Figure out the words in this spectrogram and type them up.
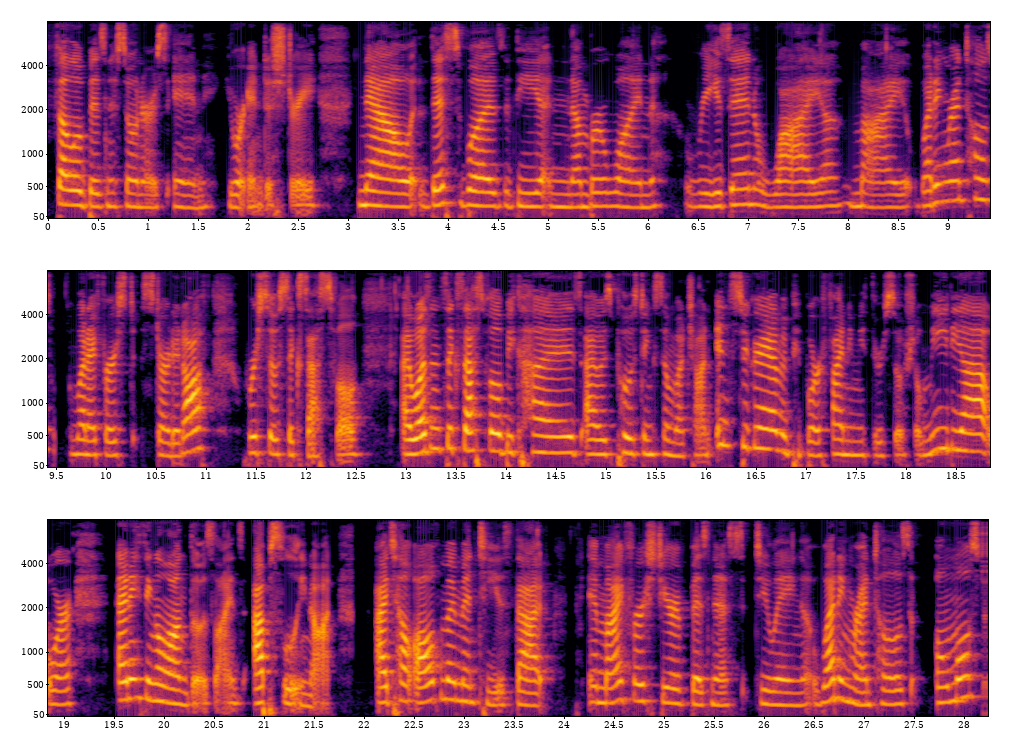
fellow business owners in your industry. Now, this was the number one reason why my wedding rentals, when I first started off, were so successful. I wasn't successful because I was posting so much on Instagram and people were finding me through social media or anything along those lines. Absolutely not. I tell all of my mentees that in my first year of business doing wedding rentals, almost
